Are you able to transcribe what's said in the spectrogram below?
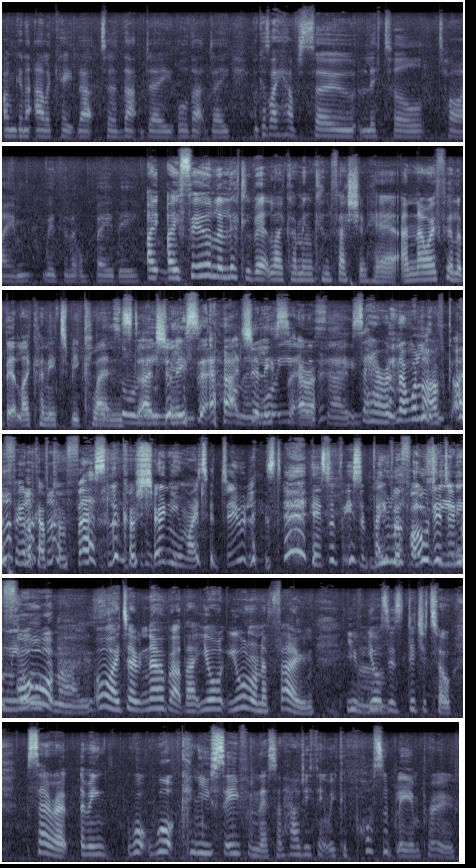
I'm going to allocate that to that day or that day because I have so little time with the little baby. I, I feel a little bit like I'm in confession here, and now I feel a bit like I need to be cleansed. Actually, lean in. Sa- Come on then, actually, what are you Sarah. Sarah, no, well, I've, I feel like I've confessed. Look, I've shown you my to-do list. It's a piece of paper folded in four. organised. Oh, I don't know about that. You're you're on a phone. You, Hmm. Yours is digital. Sarah, I mean, what what can you see from this, and how do you think we could possibly improve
